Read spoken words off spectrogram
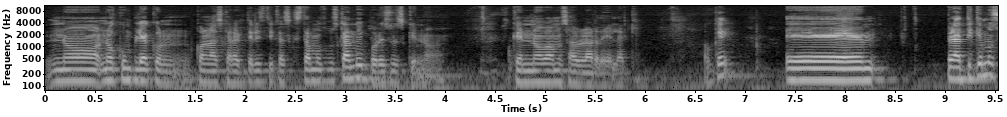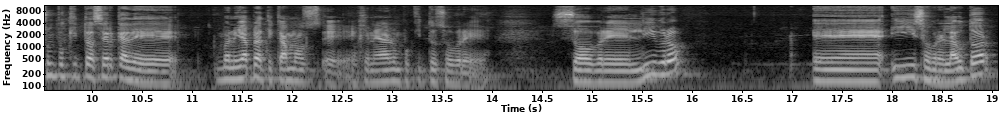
no, no cumplía con, con, las características que estamos buscando y por eso es que no, que no vamos a hablar de él aquí. ¿Ok? Eh, platiquemos un poquito acerca de, bueno, ya platicamos en general un poquito sobre, sobre el libro eh, y sobre el autor.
